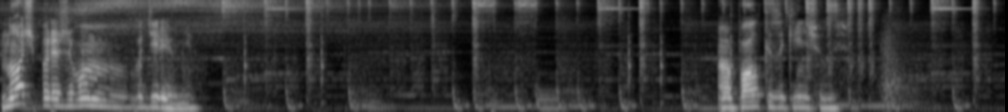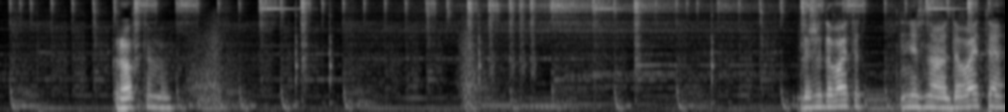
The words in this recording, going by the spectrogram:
Ночь переживемо в деревні. А, палки закінчились. Крафтимо. Даже давайте, не знаю, давайте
